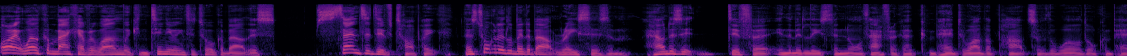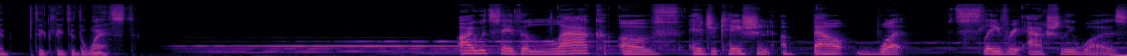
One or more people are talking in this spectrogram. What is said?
All right, welcome back, everyone. We're continuing to talk about this sensitive topic. Let's talk a little bit about racism. How does it differ in the Middle East and North Africa compared to other parts of the world or compared particularly to the West? I would say the lack of education about what slavery actually was.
